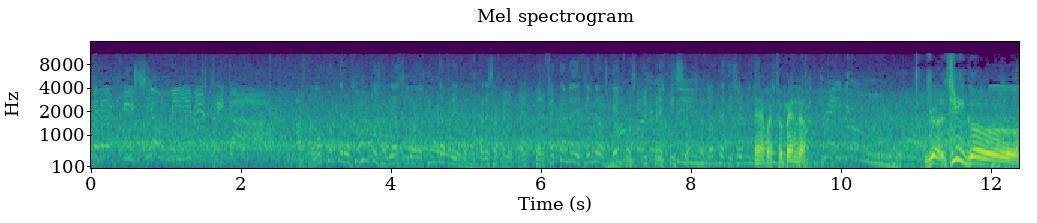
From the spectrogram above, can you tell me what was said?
Precisión milimétrica. Hasta dos porteros juntos habrían sudado tinta para interceptar esa pelota. ¿eh? Perfecta medición de los tiempos y precisión. Sobre todo precisión en un Eh, pues estupendo. Rodrigo.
